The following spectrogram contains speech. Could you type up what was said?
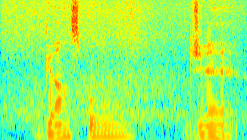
Gospel Jazz.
